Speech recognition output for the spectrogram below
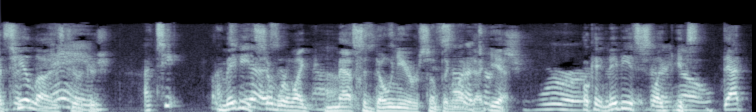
is Attila is name. Turkish. Ati- maybe it's Atia is somewhere like no, Macedonia or something like a that. Yeah. Word. Okay, maybe it's that like it's that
